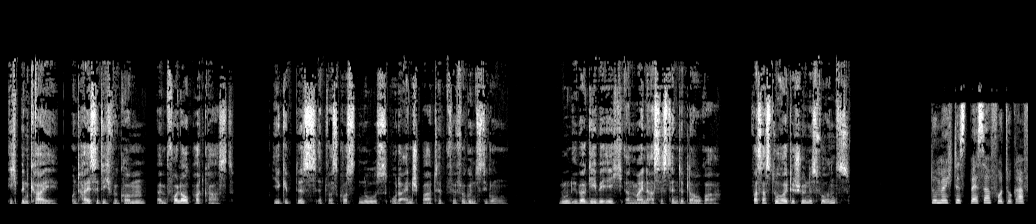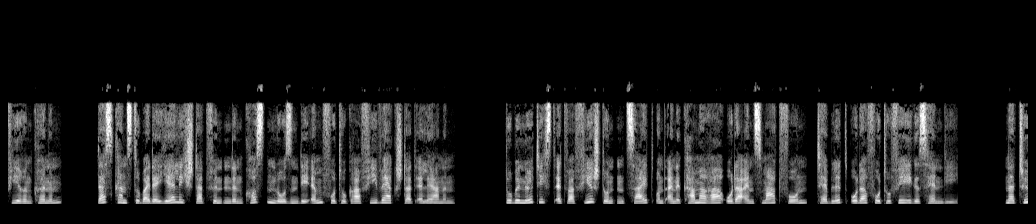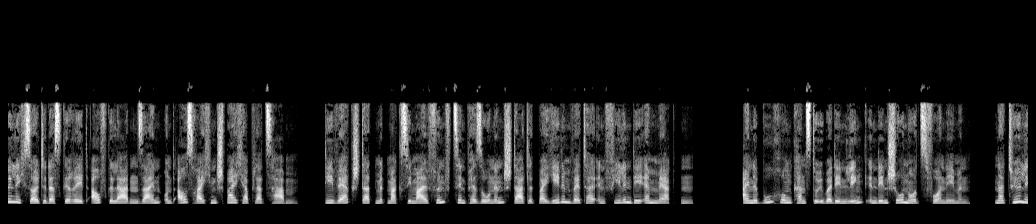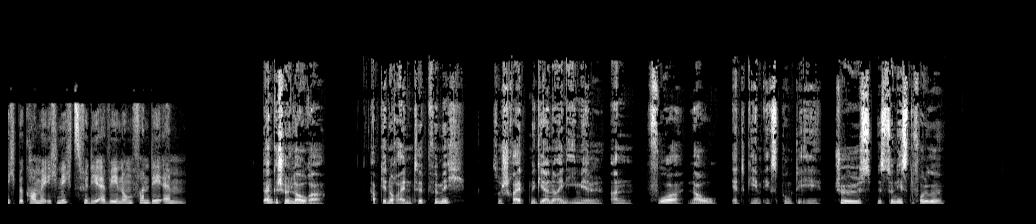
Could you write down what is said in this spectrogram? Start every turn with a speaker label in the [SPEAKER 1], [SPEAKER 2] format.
[SPEAKER 1] Ich bin Kai und heiße dich willkommen beim Vollau Podcast. Hier gibt es etwas kostenlos oder einen Spartipp für Vergünstigungen. Nun übergebe ich an meine Assistentin Laura. Was hast du heute Schönes für uns?
[SPEAKER 2] Du möchtest besser fotografieren können? Das kannst du bei der jährlich stattfindenden kostenlosen DM-Fotografie-Werkstatt erlernen. Du benötigst etwa vier Stunden Zeit und eine Kamera oder ein Smartphone, Tablet oder fotofähiges Handy. Natürlich sollte das Gerät aufgeladen sein und ausreichend Speicherplatz haben. Die Werkstatt mit maximal 15 Personen startet bei jedem Wetter in vielen DM-Märkten. Eine Buchung kannst du über den Link in den Shownotes vornehmen. Natürlich bekomme ich nichts für die Erwähnung von DM.
[SPEAKER 1] Dankeschön, Laura. Habt ihr noch einen Tipp für mich? So schreibt mir gerne eine E-Mail an vorlau.gmx.de. Tschüss, bis zur nächsten Folge.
